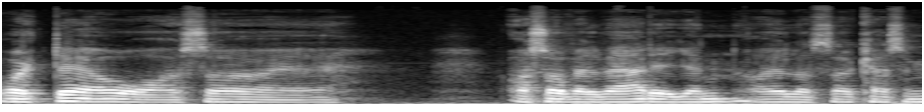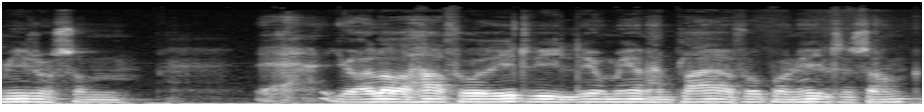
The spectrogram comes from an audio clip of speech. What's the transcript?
ryk derover og så, øh, og så Valverde igen, og ellers så Casemiro, som ja, jo allerede har fået et hvil, det er jo mere, end han plejer at få på en hel sæson.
